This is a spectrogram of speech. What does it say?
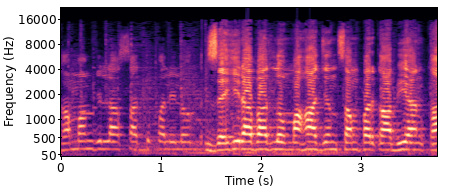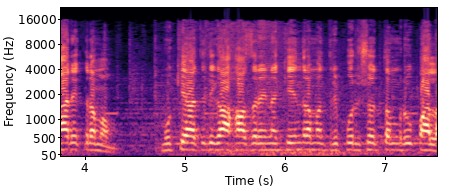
ఖమ్మం జిల్లా సత్తుపల్లిలో జహీరాబాద్లో మహాజన్ సంపర్క్ అభియాన్ కార్యక్రమం. ముఖ్య అతిథిగా హాజరైన కేంద్ర మంత్రి పురుషోత్తం రూపాల.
